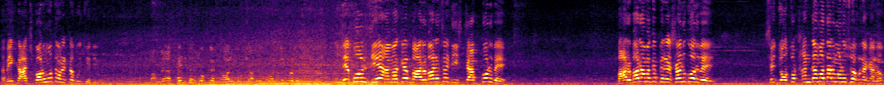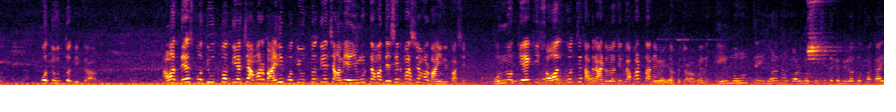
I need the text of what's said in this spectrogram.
তবে এই কাজকর্মতে অনেকটা বুঝিয়ে দিল দেখুন যে আমাকে বারবার এসে ডিস্টার্ব করবে বারবার আমাকে প্রেশান করবে সে যত ঠান্ডা মাথার মানুষ হোক না কেন প্রতি উত্তর দিতে হবে। আমার দেশ প্রতি উত্তর দিয়েছে আমার বাহিনী প্রতি উত্তর দিয়েছে আমি এই মুহূর্তে আমার দেশের পাশে আমার বাহিনীর পাশে। অন্য কে কি সওয়াল করছে তাদের আইডিওলজির ব্যাপার তা নিয়ে বিতর্কে জড়াবো মানে এই মুহূর্তে এই ধরনের কর্মসূচি থেকে বিরত থাকাই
